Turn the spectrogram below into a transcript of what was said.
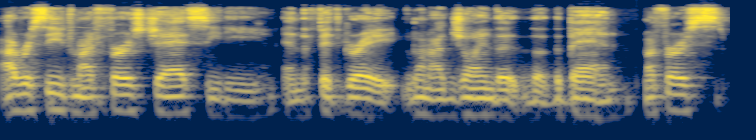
i received my first jazz cd in the fifth grade when i joined the, the, the band my first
